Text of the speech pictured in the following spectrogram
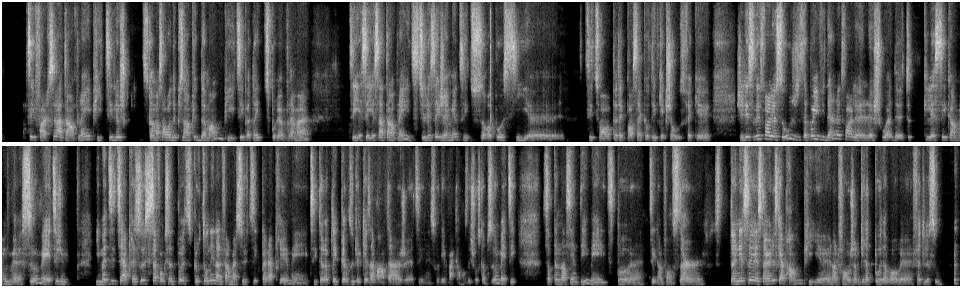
faire ça à temps plein. Puis là, tu commences à avoir de plus en plus de demandes. Puis peut-être tu pourrais vraiment essayer ça à temps plein. Il dit, si tu l'essayes jamais, tu ne sauras pas si euh, tu vas peut-être passer à côté de quelque chose. Fait que j'ai décidé de faire le saut. C'est pas évident de faire le, choix de tout laisser quand même euh, ça, mais il m'a dit, après ça, si ça ne fonctionne pas, tu peux retourner dans le pharmaceutique par après, mais tu aurais peut-être perdu quelques avantages, euh, soit des vacances, des choses comme ça, mais certaines anciennetés, mais c'est pas, dans le fond, c'est un, c'est un essai, c'est un risque à prendre. Puis, euh, dans le fond, je regrette pas d'avoir euh, fait le saut.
